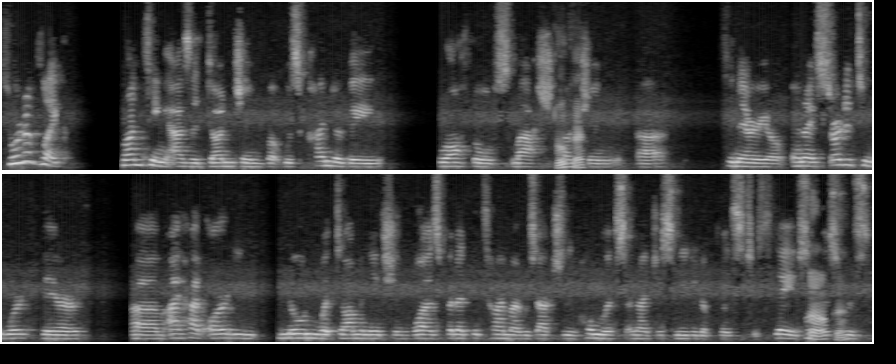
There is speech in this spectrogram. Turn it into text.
sort of like fronting as a dungeon, but was kind of a brothel slash Okay. uh, scenario. And I started to work there. Um, I had already known what domination was, but at the time I was actually homeless and I just needed a place to stay. So Oh, this was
